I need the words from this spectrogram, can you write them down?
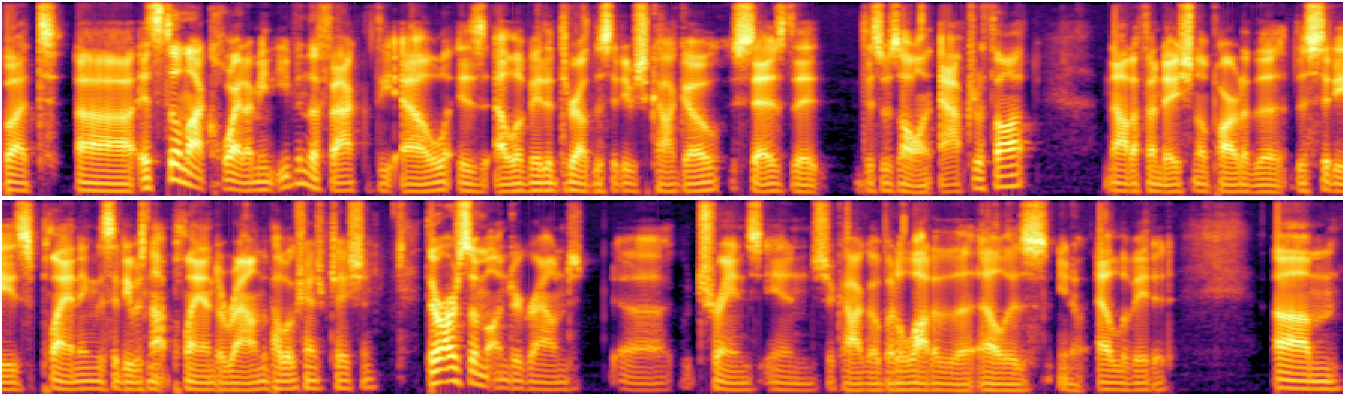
But uh, it's still not quite. I mean, even the fact that the L is elevated throughout the city of Chicago says that this was all an afterthought, not a foundational part of the, the city's planning. The city was not planned around the public transportation. There are some underground uh, trains in Chicago, but a lot of the L is you know elevated. Um,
